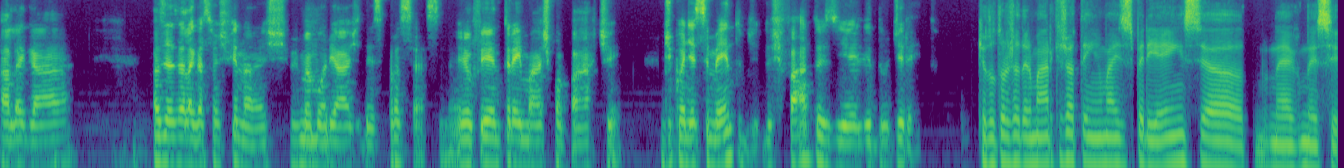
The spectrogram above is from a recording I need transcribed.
alegar, fazer as alegações finais, os memoriais desse processo. Né? Eu entrei mais com a parte de conhecimento de, dos fatos e ele do direito. Que o Dr. Jader Marques já tem mais experiência né, nesse,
